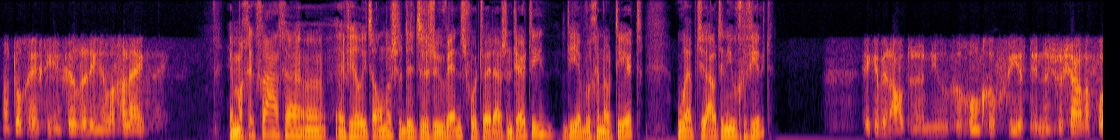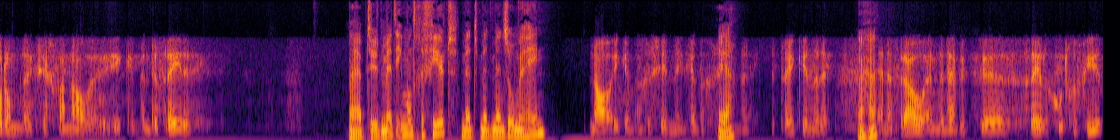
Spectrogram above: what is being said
Maar toch heeft hij in vele dingen wel gelijk. En mag ik vragen, eh, even heel iets anders. Dit is uw wens voor 2013. Die hebben we genoteerd. Hoe hebt u oud en nieuw gevierd? Ik heb een oud en nieuw gewoon gevierd in een sociale vorm. Dat ik zeg van nou, eh, ik ben tevreden. Nou, hebt u het met iemand gevierd? Met, met mensen om u heen? Nou, ik heb een gezin. Ik heb een gezin Ja. met twee kinderen en een vrouw. En dat heb ik eh, redelijk goed gevierd.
